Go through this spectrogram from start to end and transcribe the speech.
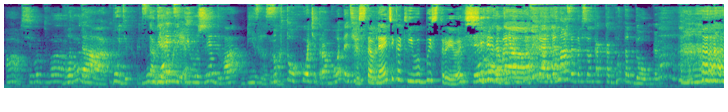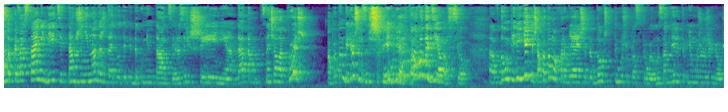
А, всего два Вот года? так. Будет, Представляете, Июле. и уже два бизнеса. Ну, кто хочет работать, Представляете, какие вы быстрые вообще. говорят быстро, а для нас это все как, как будто долго. Потому что в Казахстане, видите, там же не надо ждать вот этой документации, разрешения, да, там сначала откроешь, а потом берешь разрешение, по ходу дела все. В дом переедешь, а потом оформляешь этот дом, что ты уже построил. На самом деле ты в нем уже живешь.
